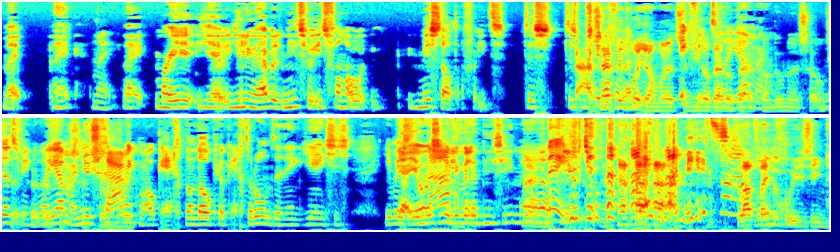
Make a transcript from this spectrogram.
Nee, nee, Nee. nee. Maar je, je- jullie hebben niet zoiets van, oh, ik mis dat of iets. Het is, het is Nou, misschien zij vindt het wel jammer dat ze Ik niet altijd op tijd kan doen en zo. Dat Zeker. vind ik wel Dat jammer. is- Nu schaam ik me ook echt. Dan loop je ook echt rond en denk ik, jezus, je mist Ja, jongens, nagel. jullie willen het niet zien. Nee. eh, op Nee. YouTube. Kijk maar niet. Laat alleen de goede zien.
